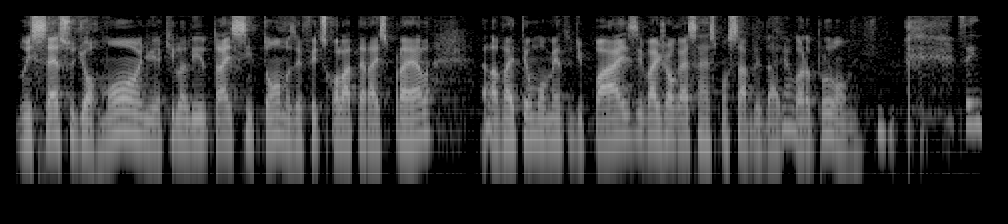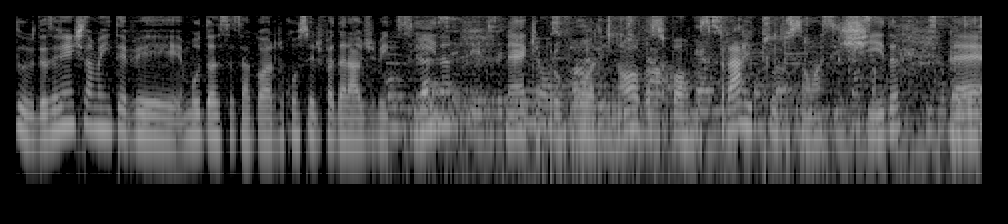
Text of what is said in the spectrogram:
do excesso de hormônio e aquilo ali traz sintomas, efeitos colaterais para ela. Ela vai ter um momento de paz e vai jogar essa responsabilidade agora para o homem. Sem dúvidas. A gente também teve mudanças agora no Conselho Federal de Medicina, né, que aprovou ali novas formas para a reprodução assistida. Né,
